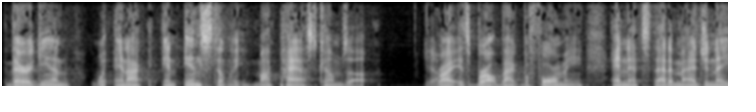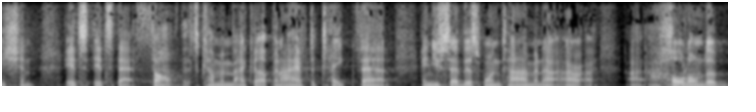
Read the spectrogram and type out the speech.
there again, and I, and instantly my past comes up. Yeah. Right. It's brought back before me. And it's that imagination. It's, it's that thought that's coming back up. And I have to take that. And you said this one time and I, I, I hold on to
